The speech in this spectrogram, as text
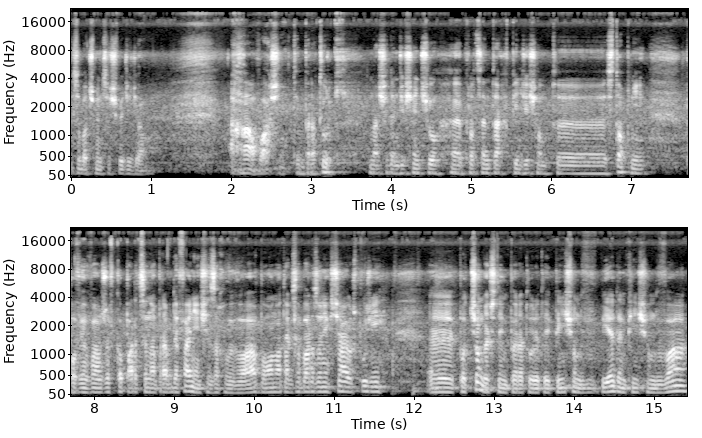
i zobaczymy co się będzie działo. Aha, właśnie, temperaturki na 70% 50 e, stopni. Powiem Wam, że w koparce naprawdę fajnie się zachowywała, bo ona tak za bardzo nie chciała już później e, podciągać temperatury tej 51, 52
